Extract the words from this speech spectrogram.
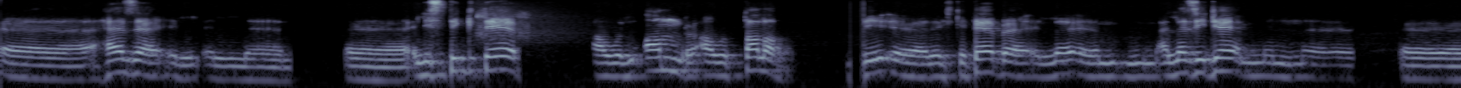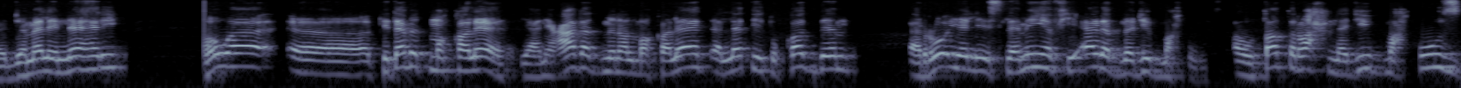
آه، هذا ال- ال- الاستكتاب أو الأمر أو الطلب بالكتابة ال- الذي جاء من آه، جمال الناهري هو آه، كتابة مقالات يعني عدد من المقالات التي تقدم الرؤية الإسلامية في أدب نجيب محفوظ أو تطرح نجيب محفوظ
